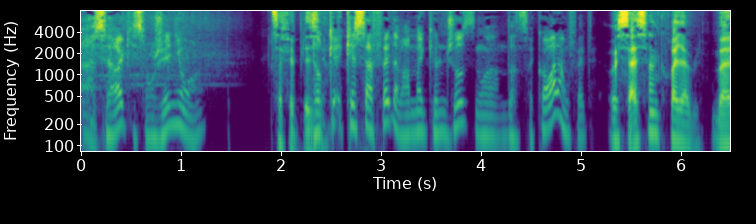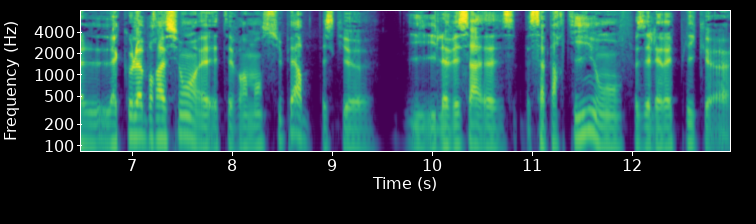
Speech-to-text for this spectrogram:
Ah, c'est vrai qu'ils sont géniaux. Hein. Ça fait plaisir. Donc, qu'est-ce que ça fait d'avoir Michael Jones dans, dans sa chorale en fait? Ouais, c'est assez incroyable. Bah, la collaboration était vraiment superbe parce que il il avait sa, sa partie, on faisait les répliques euh,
